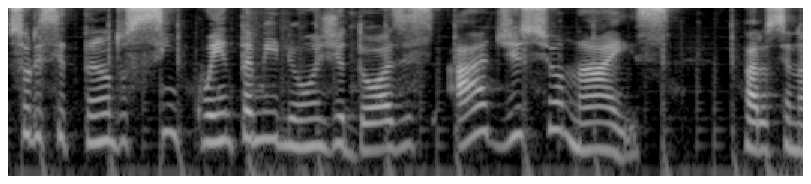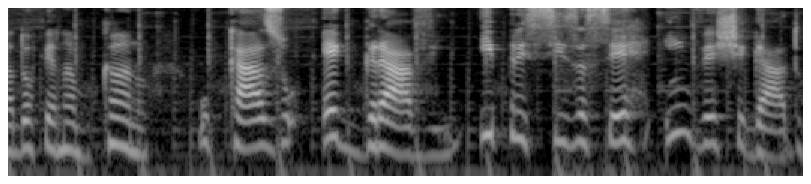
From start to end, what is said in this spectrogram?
solicitando 50 milhões de doses adicionais. Para o senador pernambucano, o caso é grave e precisa ser investigado.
